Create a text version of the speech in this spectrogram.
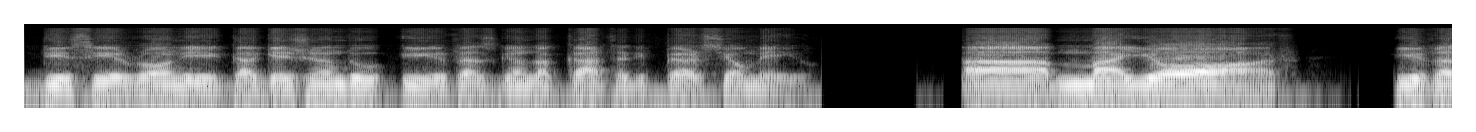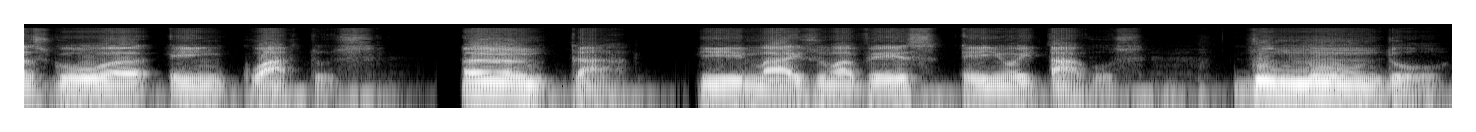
Disse Ronnie, gaguejando e rasgando a carta de Percy ao meio a maior, e rasgou-a em quartos. Anta, e mais uma vez em oitavos. Do mundo,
